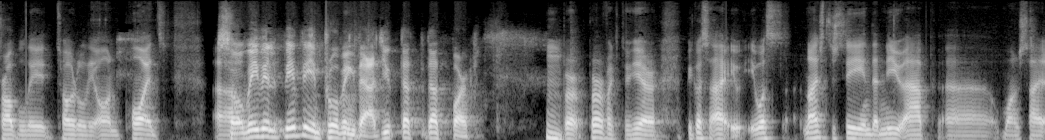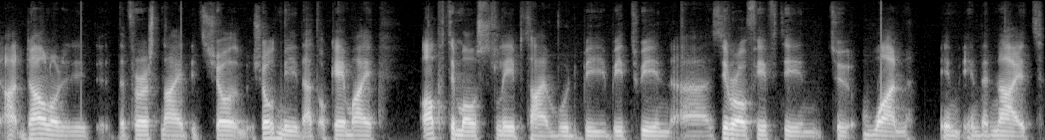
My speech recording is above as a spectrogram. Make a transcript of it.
probably totally on point so um, we will we'll be improving that you, that that part. Hmm. Per- perfect to hear because I, it, it, was nice to see in the new app uh, once I downloaded it the first night it showed showed me that okay my optimal sleep time would be between uh, 0.15 to 1 in, in the night.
